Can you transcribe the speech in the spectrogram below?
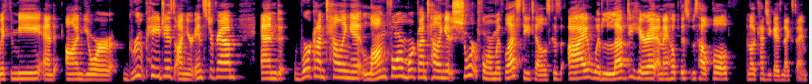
with me and on your group pages, on your Instagram, and work on telling it long form, work on telling it short form with less details because I would love to hear it. And I hope this was helpful. And I'll catch you guys next time.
